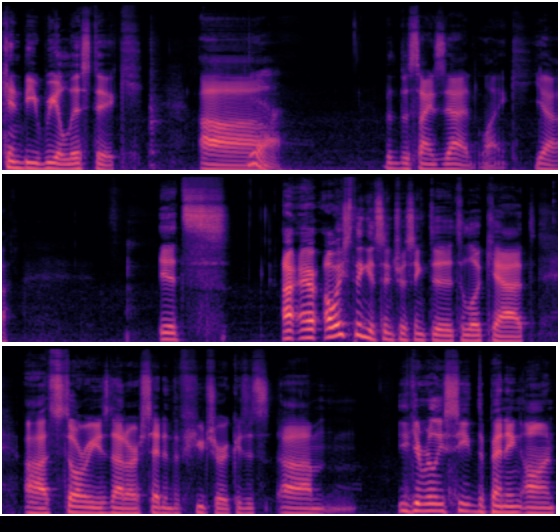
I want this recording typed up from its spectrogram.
can be realistic uh yeah. but besides that, like, yeah, it's. I, I always think it's interesting to to look at uh, stories that are set in the future because it's um you can really see depending on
